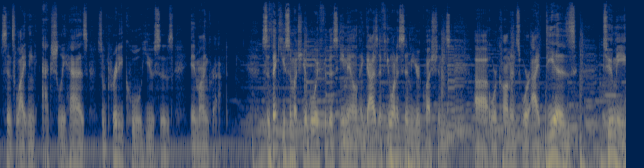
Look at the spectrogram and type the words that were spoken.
since lightning actually has some pretty cool uses in Minecraft. So, thank you so much, yo boy, for this email. And, guys, if you want to send me your questions, uh, or comments or ideas to me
